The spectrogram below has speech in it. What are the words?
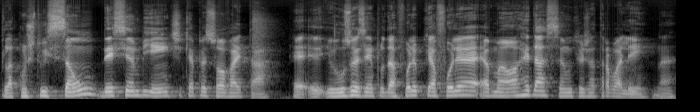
pela constituição desse ambiente que a pessoa vai estar. É, eu uso o exemplo da Folha porque a Folha é a maior redação que eu já trabalhei, né?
